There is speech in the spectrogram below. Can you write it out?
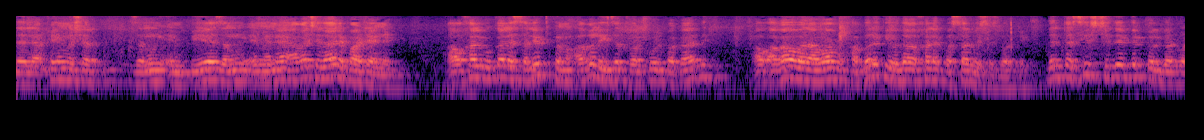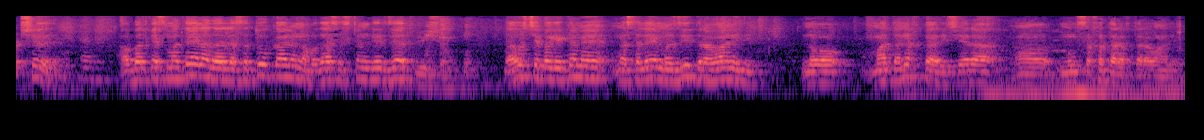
د علاقې مشر زموږ ایم پی ای زموږ ایم ان ای هغه چې د هرې پارټۍ نه او خلکو کله سلیکټ کړو نو هغه له عزت ورکول په کار دي او هغه به د عوامو خبره کوي او دغه خلک به سرویسز ورکوي دلته سیس چې دی بلکل ګډوډ شوی دی او بدقسمتۍ نه د لساتو کالو نه خو دا سیسټم ډېر زیات ویښ شو دا اوس چې پکې کومې مسلې مزید روانې دي نو ماته نه ښکاري چې یاره موږ څه ښه طرف ته روان یو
